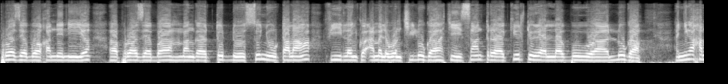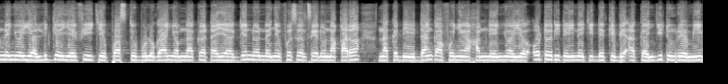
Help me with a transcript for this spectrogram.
projet boo xam ne nii projet ba ma nga tudd suñu talent fii lañ ko amale woon ci Louga ci centre culturel bu Louga ñi nga xam ne ñooy liggéeyee fii ci poste bu Louga ñoom nag tey génnoon nañu fësal seenu naqar nag di dànkaafu ñi nga xam ne ñooy autorités yi ne ci dëkk bi ak njiitum réew mi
